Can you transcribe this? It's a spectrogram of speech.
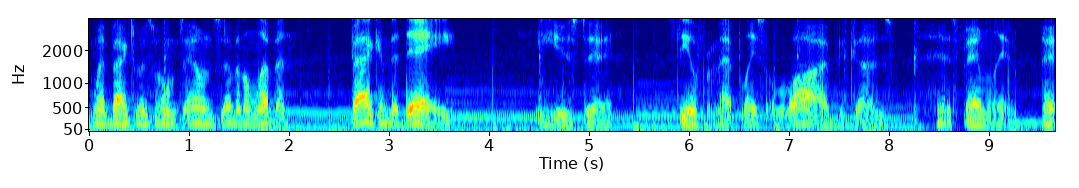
went back to his hometown 7 Eleven. Back in the day, he used to steal from that place a lot because his family eh,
